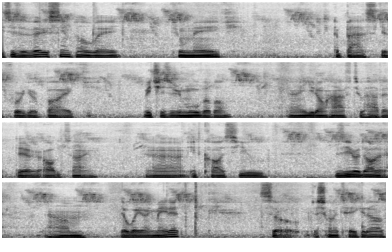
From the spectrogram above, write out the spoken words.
This is a very simple way to make a basket for your bike which is removable. And you don't have to have it there all the time. Uh, it costs you zero dollar um, the way I made it. So just gonna take it off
